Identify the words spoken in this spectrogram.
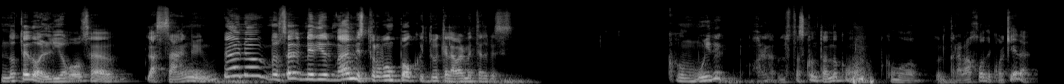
No te dolió, o sea, la sangre. No, no, o sea, medio, ah, me estorbó un poco y tuve que lavarme tres veces. Como muy de. lo estás contando como, como el trabajo de cualquiera.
